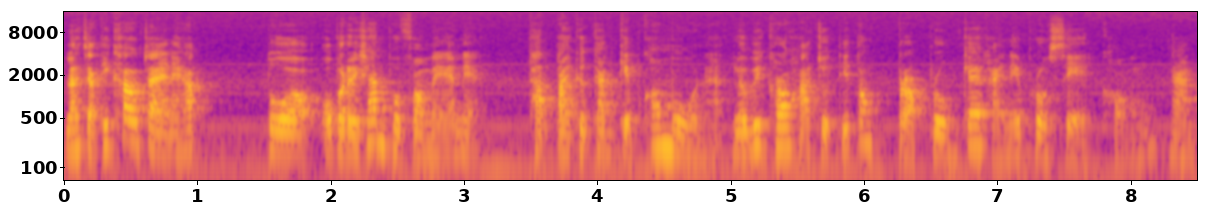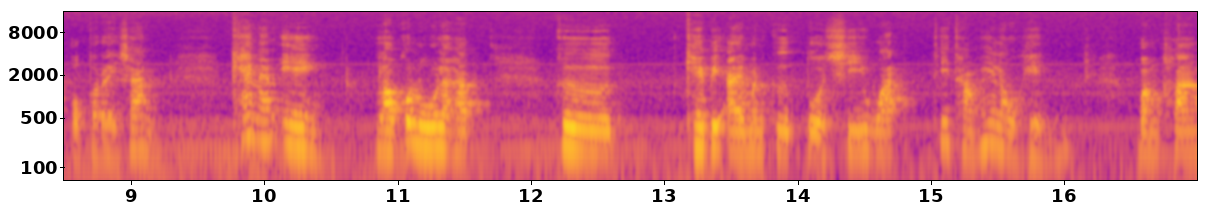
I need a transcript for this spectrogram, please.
หลังจากที่เข้าใจนะครับตัว operation performance เนี่ยถัดไปคือการเก็บข้อมูลฮะแล้ววิเคราะห์หาจุดที่ต้องปรับปรุงแก้ไขใน process ของงาน operation แค่นั้นเองเราก็รู้แล้วครับ คือ KPI มันคือตัวชี้วัดที่ทำให้เราเห็นบางครั้ง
